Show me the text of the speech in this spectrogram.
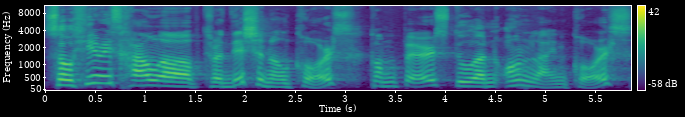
So here is how a traditional course compares to an online course.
